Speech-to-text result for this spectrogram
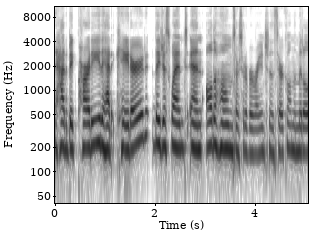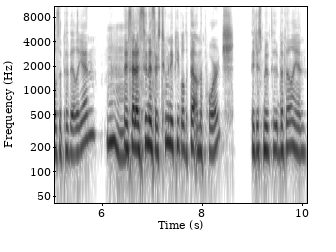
They had a big party. They had it catered. They just went, and all the homes are sort of arranged in a circle. In the middle is a pavilion. Mm. They said as soon as there's too many people to fit on the porch, they just move to the pavilion.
